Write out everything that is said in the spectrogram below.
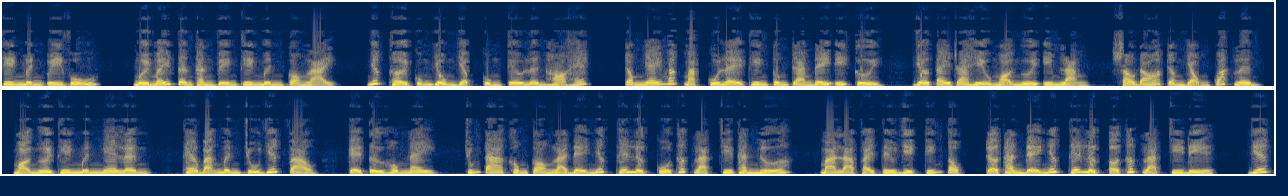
thiên minh uy vũ, mười mấy tên thành viên thiên minh còn lại, nhất thời cũng dồn dập cùng kêu lên hò hét, trong nháy mắt mặt của lệ thiên tuân tràn đầy ý cười, giơ tay ra hiệu mọi người im lặng, sau đó trầm giọng quát lên, mọi người thiên minh nghe lệnh, theo bản minh chủ giết vào, kể từ hôm nay, chúng ta không còn là đệ nhất thế lực của thất lạc chi thành nữa, mà là phải tiêu diệt kiến tộc, trở thành đệ nhất thế lực ở thất lạc chi địa, giết,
